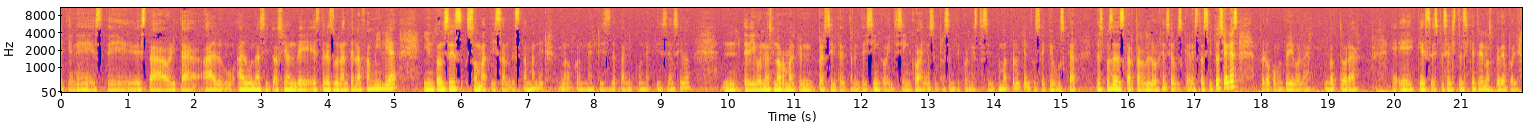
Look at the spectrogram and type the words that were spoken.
que tiene este está ahorita alguna situación de estrés durante la familia y entonces somatizan de esta manera, ¿no? Con una crisis de pánico, una crisis de ansiedad. Mm, te digo, no es normal que un paciente de 35, 25 años se presente con esta sintomatología, entonces hay que buscar, después de descartar la urgencia, buscar estas situaciones, pero como te digo, la doctora eh, que es especialista en psiquiatría, nos puede apoyar.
